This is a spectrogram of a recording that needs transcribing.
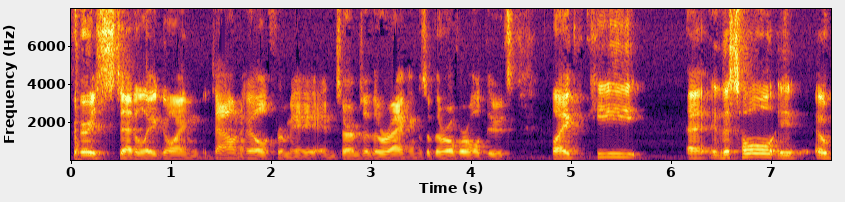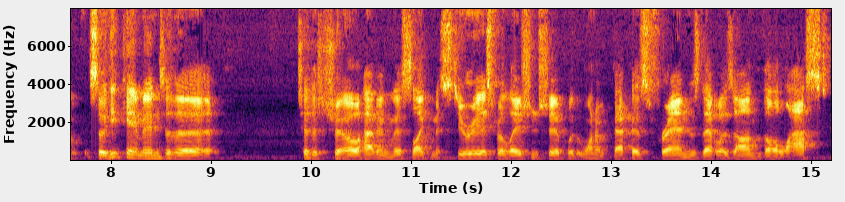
very steadily going downhill for me in terms of the rankings of their overall dudes. Like he, uh, this whole oh, so he came into the to the show having this like mysterious relationship with one of Becca's friends that was on the last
